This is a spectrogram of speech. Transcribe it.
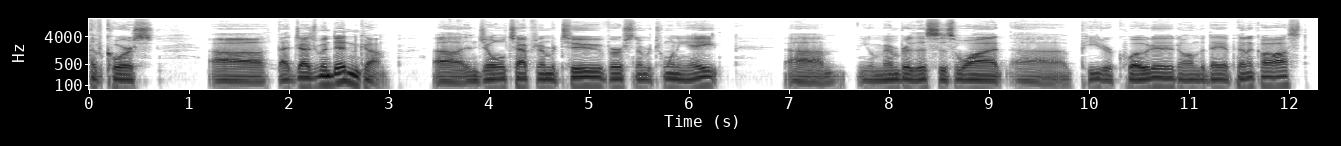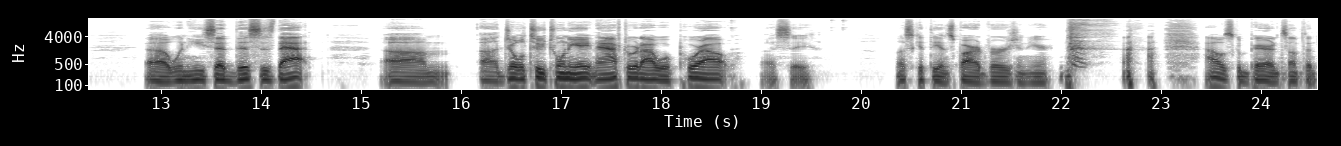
Of course, uh, that judgment didn't come. Uh, in Joel chapter number 2 verse number 28 um, you remember this is what uh, Peter quoted on the day of Pentecost uh, when he said, "This is that." Um, uh, Joel two twenty eight, and afterward I will pour out. Let's see, let's get the inspired version here. I was comparing something.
